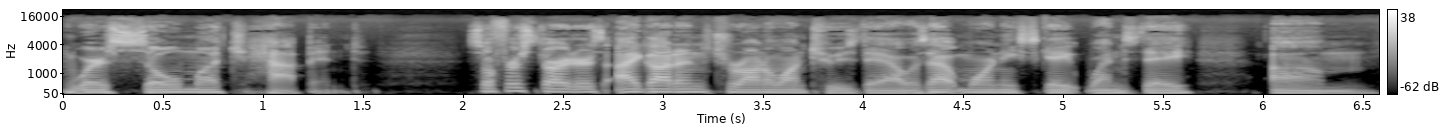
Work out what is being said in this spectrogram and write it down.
where so much happened. So for starters, I got into Toronto on Tuesday. I was at morning skate Wednesday. Um,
